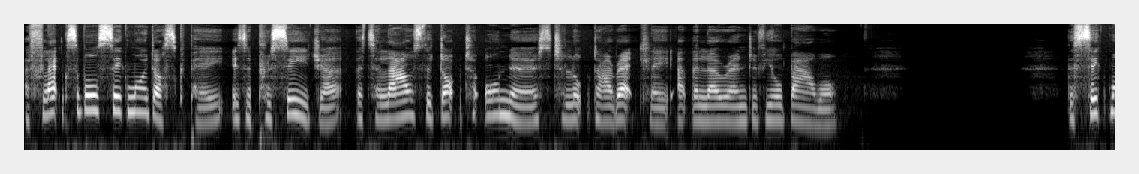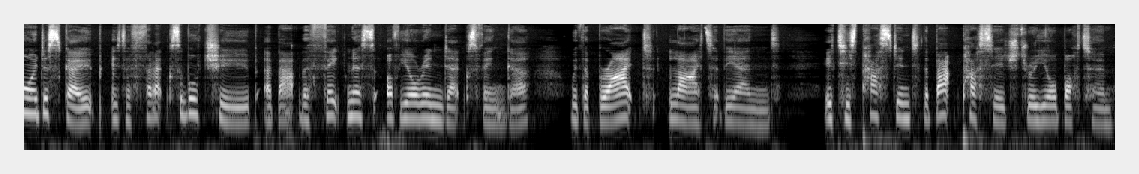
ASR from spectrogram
A flexible sigmoidoscopy is a procedure that allows the doctor or nurse to look directly at the lower end of your bowel. The sigmoidoscope is a flexible tube about the thickness of your index finger with a bright light at the end. It is passed into the back passage through your bottom.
